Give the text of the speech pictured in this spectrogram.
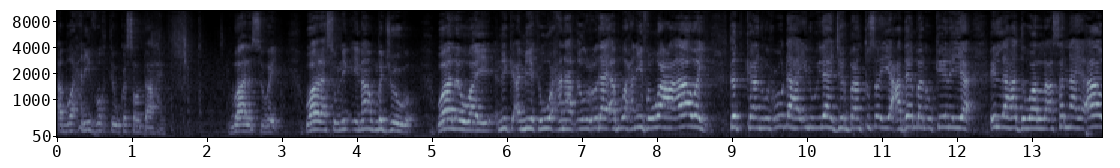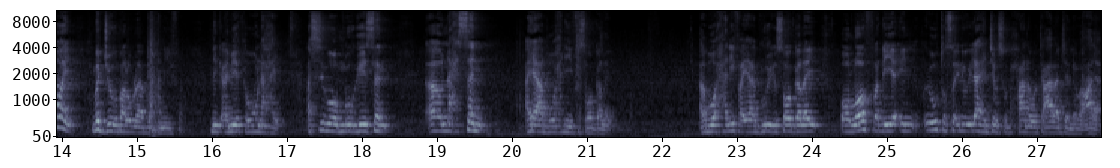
Abu xaniif waqti uu ka soo daahay. Waa la sugay. Waa la sugay ninka imaamku ma joogo waa la waayey ninka amiirka wuu xanaaqay wuxuu dhahay abu xaniifa waxa aaway? Dadkan wuxuu dhahay inuu ilaah jir baan tusaya caddeen baan u keenaya. Ilaa hadda waa la-sanaya aaway? Ma joogo baa lagu dhahay abu xaniifa. Ninka amiirka wuu naxay asigoo murugeysan naxsan ayaa abu xaniifa soo galay. Abu xaniifa ayaa guriga soo galay oo loo fadhiya in uu tuso inuu ilaahay jiro subxaana wa tacaala jala wacala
